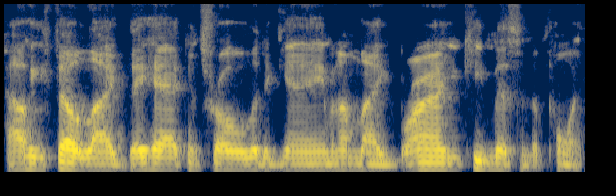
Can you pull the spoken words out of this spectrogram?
how he felt like they had control of the game. And I'm like, Brian, you keep missing the point.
